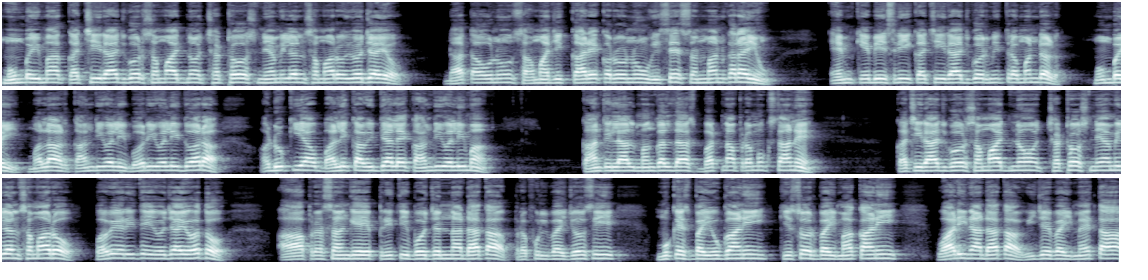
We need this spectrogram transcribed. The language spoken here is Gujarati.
મુંબઈમાં કચ્છી રાજગોર સમાજનો છઠ્ઠો સ્નેહમિલન સમારોહ યોજાયો. દાતાઓનું, સામાજિક કાર્યકરોનું વિશેષ સન્માન કરાયું. એમ કેબી શ્રી કચ્છી રાજગોર મિત્ર મંડળ, મુંબઈ, મલાડ, કાંદીવલી, બોરીવલી દ્વારા અડુકિયા બાલિકા વિદ્યાલય કાંદીવલીમાં કાંતિલાલ મંગલદાસ ભટ્ટના પ્રમુખ સ્થાને કચ્છી રાજગોર સમાજનો છઠ્ઠો સ્નેહમિલન સમારોહ ભવ્ય રીતે યોજાયો હતો. આ પ્રસંગે પ્રીતિ ભોજનના દાતા પ્રફુલભાઈ જોશી મુકેશભાઈ ઉઘાણી, કિશોરભાઈ માકાણી, વાડીના દાતા વિજયભાઈ મહેતા,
